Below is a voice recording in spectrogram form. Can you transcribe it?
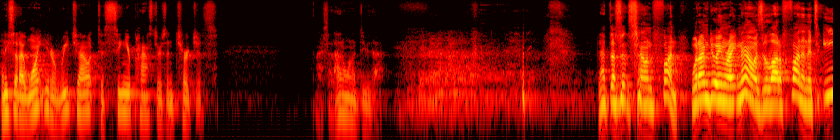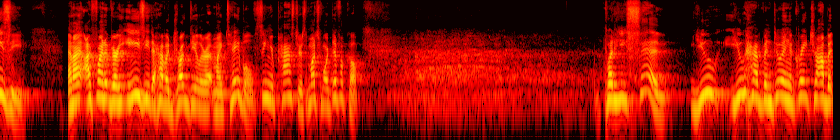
And He said, I want you to reach out to senior pastors and churches. And I said, I don't want to do that. That doesn't sound fun. What I'm doing right now is a lot of fun and it's easy. And I, I find it very easy to have a drug dealer at my table. Senior pastor is much more difficult. But he said, you, you have been doing a great job at,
